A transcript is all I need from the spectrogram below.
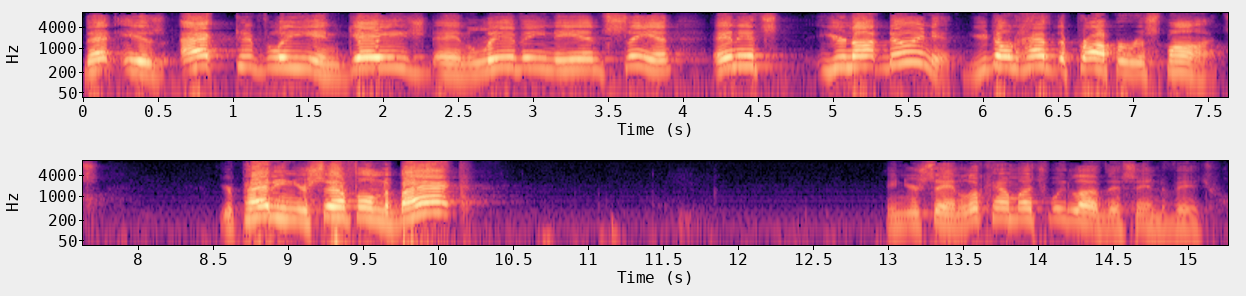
that is actively engaged and living in sin, and it's you're not doing it. You don't have the proper response. You're patting yourself on the back, and you're saying, Look how much we love this individual.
